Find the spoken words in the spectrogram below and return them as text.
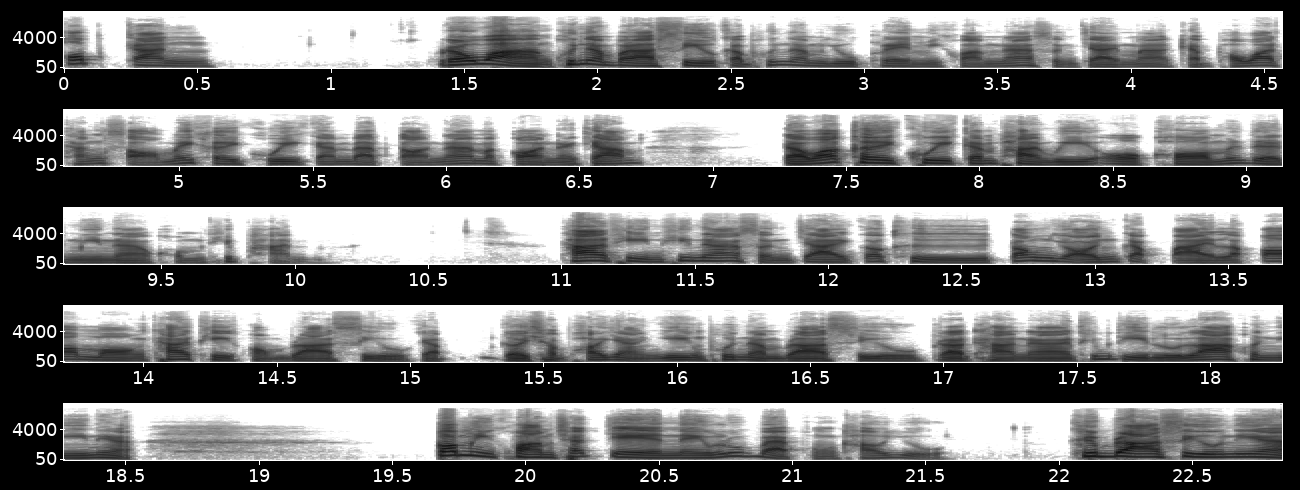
พบกันระหว่างผู้นำบราซิล กับผู้นำยูเครนมีความน่าสนใจมากครับ เพราะว่าทั้งสองไม่เคยคุยกันแบบต่อหน้ามาก่อนนะครับแต่แต่ว่าเคยคุยกันผ่านวิดีโอคอลเมื่อเดือนมีนาคมที่ผ่านท่าทีที่น่าสนใจก็คือต้องย้อนกลับไป แล้วก็มองท่าทีของบราซิลกับโดยเฉพาะอย่างยิ่งผู้นำบราซิล ประธานาธิบดีลูลาคนนี้เนี่ย ก็มีความชัดเจนในรูปแบบของเขาอยู่ คือบราซิลเนี่ย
